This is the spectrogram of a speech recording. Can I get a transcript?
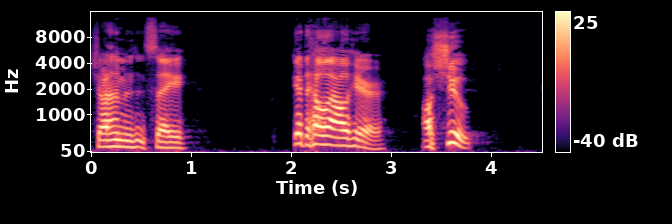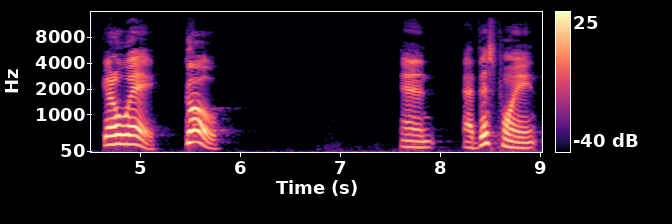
shout at him and say, Get the hell out of here. I'll shoot. Get away. Go. And at this point,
